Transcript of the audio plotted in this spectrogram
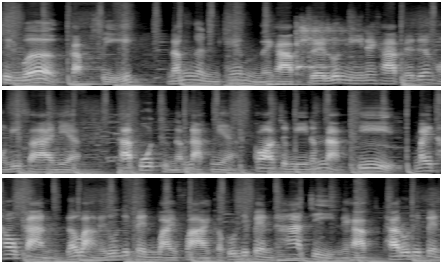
ซิลเวอร์กับสีน้ำเงินเข้มนะครับ โดยรุ่นนี้นะครับในเรื่องของดีไซน์เนี่ย ถ้าพูดถึงน้ำหนักเนี่ยก็จะมีน้ำหนักที่ไม่เท่ากัน ระหว่างในรุ่นที่เป็น Wi-Fi กับรุ่นที่เป็น 5G นะครับถ้ารุ่นที่เป็น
